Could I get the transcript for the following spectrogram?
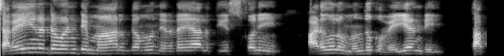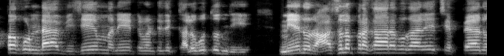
సరైనటువంటి మార్గము నిర్ణయాలు తీసుకొని అడుగులు ముందుకు వెయ్యండి తప్పకుండా విజయం అనేటువంటిది కలుగుతుంది. నేను రాసుల ప్రకారముగానే చెప్పాను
